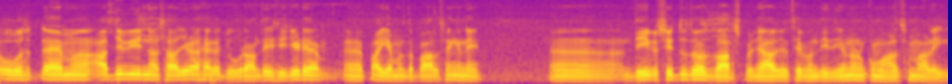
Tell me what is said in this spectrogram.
ਉਸ ਟਾਈਮ ਅੱਜ ਵੀ ਨਸ਼ਾ ਜਿਹੜਾ ਹੈਗਾ ਜ਼ੋਰਾਂ ਤੇ ਸੀ, ਜਿਹੜਾ ਭਾਈ ਅਮਰਤਪਾਲ ਸਿੰਘ ਨੇ ਦੀਪ ਸਿੱਧੂ ਤੋਂ ਵਾਰਸ ਪੰਜਾਬ ਜਥੇਬੰਦੀ ਦੀ ਉਹਨਾਂ ਨੂੰ ਕਮਾਲ ਸੰਭਾਲੀ।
